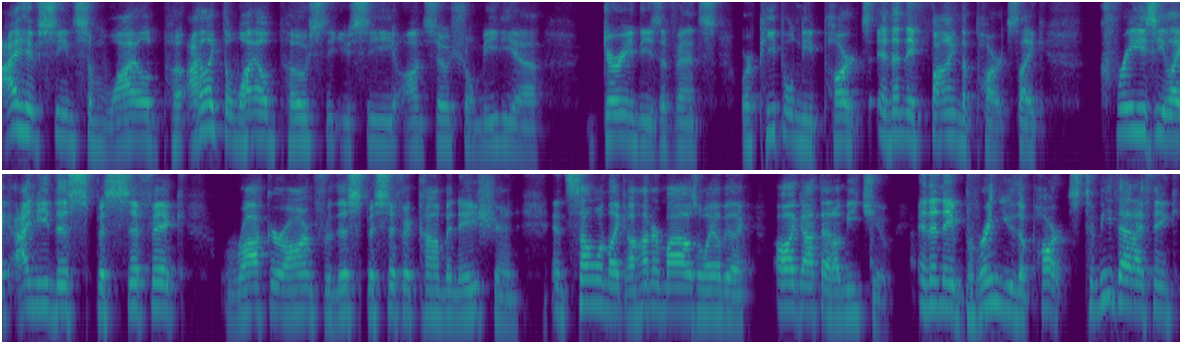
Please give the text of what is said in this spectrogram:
I have seen some wild. Po- I like the wild posts that you see on social media during these events where people need parts and then they find the parts like crazy like i need this specific rocker arm for this specific combination and someone like 100 miles away will be like oh i got that i'll meet you and then they bring you the parts to me that i think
